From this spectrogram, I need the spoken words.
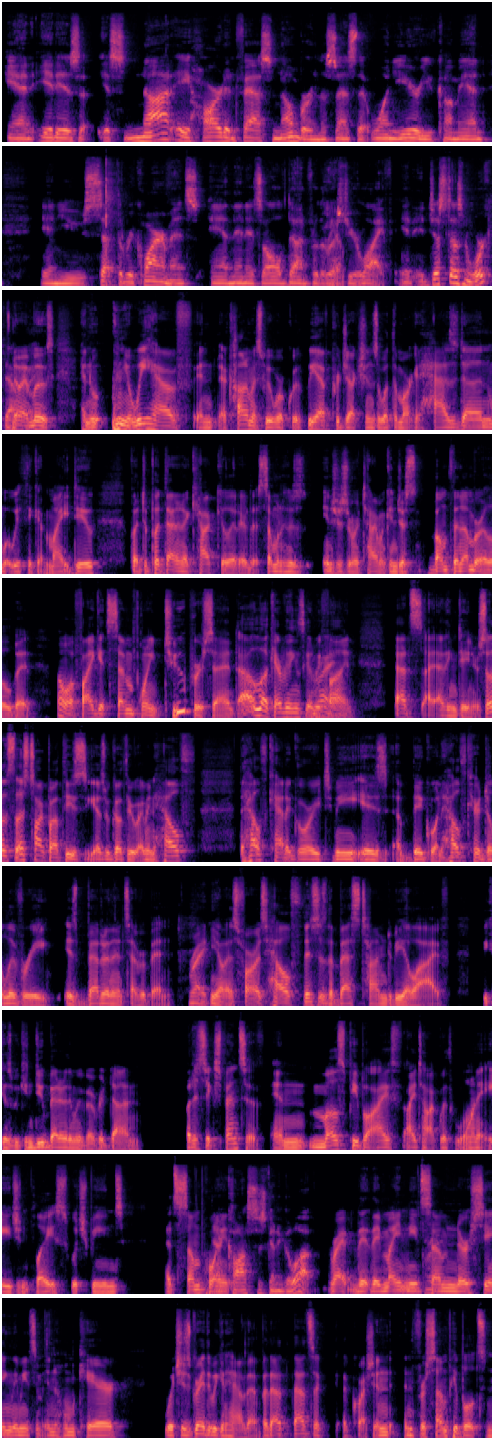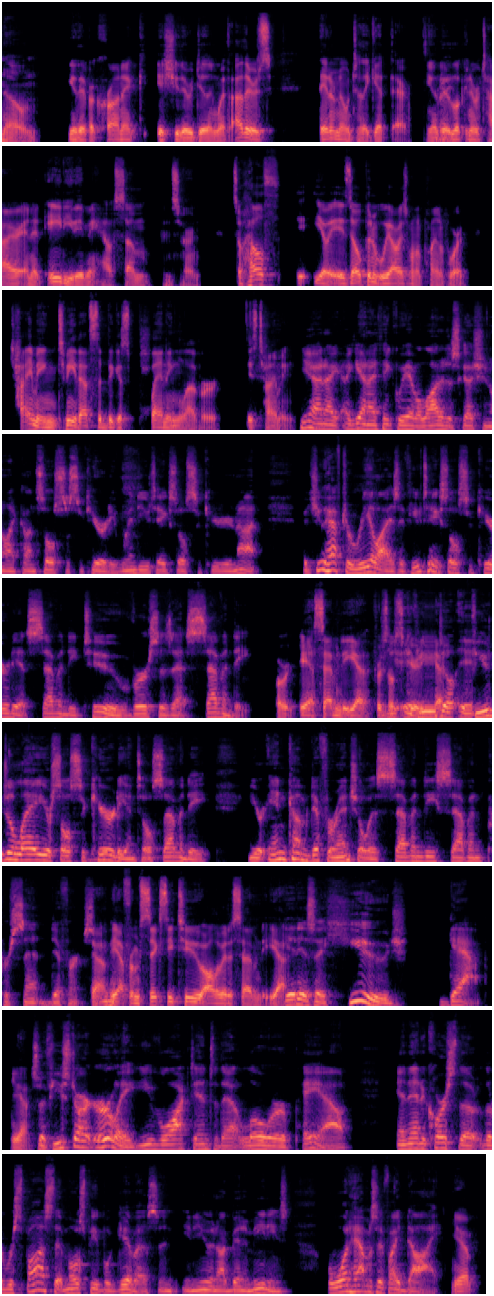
and it is it's not a hard and fast number in the sense that one year you come in and you set the requirements and then it's all done for the rest yeah. of your life. It, it, just doesn't work that no, way. No, it moves. And you know, we have, and economists we work with, we have projections of what the market has done, what we think it might do. But to put that in a calculator that someone who's interested in retirement can just bump the number a little bit. Oh, if I get 7.2%, oh, look, everything's going to be right. fine. That's, I think, dangerous. So let's, let's talk about these as we go through. I mean, health, the health category to me is a big one. Healthcare delivery is better than it's ever been. Right. You know, as far as health, this is the best time to be alive because we can do better than we've ever done but it's expensive. And most people I, I talk with want to age in place, which means at some point that cost is going to go up. Right. They, they might need some right. nursing. They need some in-home care, which is great that we can have that. But that that's a, a question. And, and, for some people, it's known. You know, they have a chronic issue they were dealing with. Others, they don't know until they get there. You know, right. they're looking to retire, and at 80, they may have some concern. So health, you know, is open. But we always want to plan for it. Timing, to me, that's the biggest planning lever is timing. Yeah, and I, again, I think we have a lot of discussion like on Social Security. When do you take Social Security or not? But you have to realize if you take Social Security at 72 versus at 70, or yeah, 70, yeah, for Social Security. If you, yeah. de- if you delay your Social Security until 70, your income differential is 77% difference. Yeah, yeah, from 62 all the way to 70. Yeah. It is a huge gap. Yeah. So if you start early, you've locked into that lower payout. And then, of course, the, the response that most people give us, and, and you and I've been in meetings, well, what happens if I die? Yep.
